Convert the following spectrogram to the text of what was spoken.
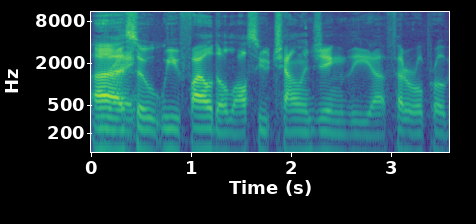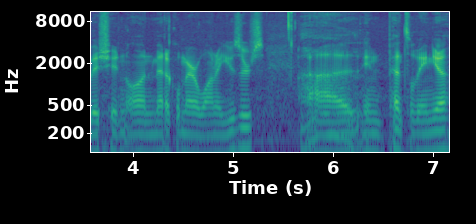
Uh, Right. So we filed a lawsuit challenging the uh, federal prohibition on medical marijuana users. Uh, in Pennsylvania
